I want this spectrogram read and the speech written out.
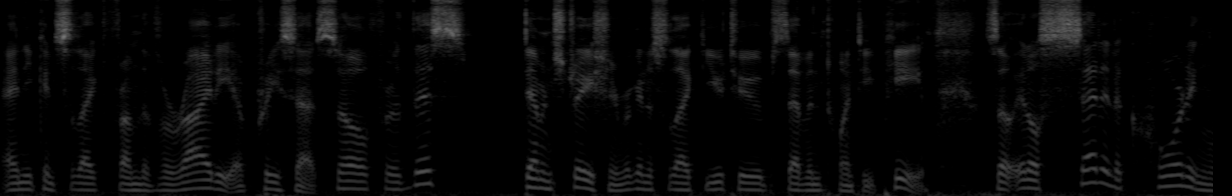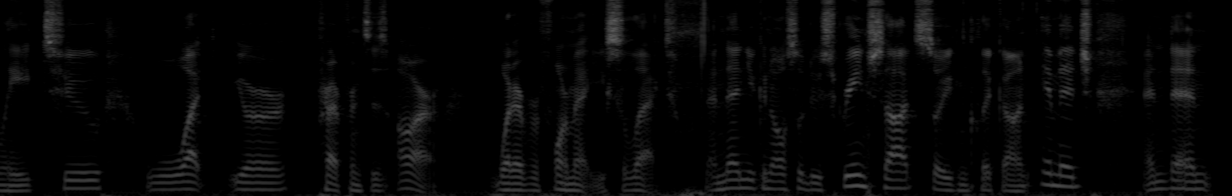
and you can select from the variety of presets. So for this demonstration, we're going to select YouTube 720p. So it'll set it accordingly to what your preferences are whatever format you select. And then you can also do screenshots, so you can click on image, and then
